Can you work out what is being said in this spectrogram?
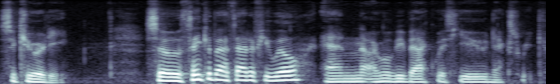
security. So think about that if you will, and I will be back with you next week.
